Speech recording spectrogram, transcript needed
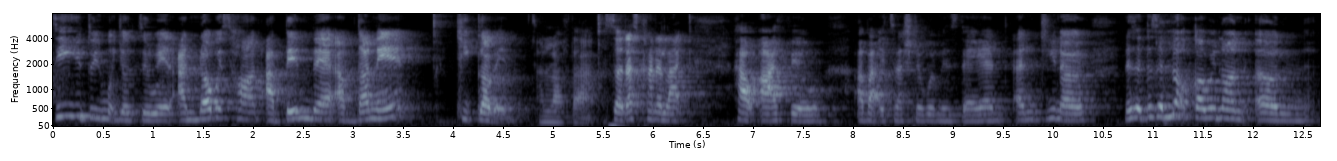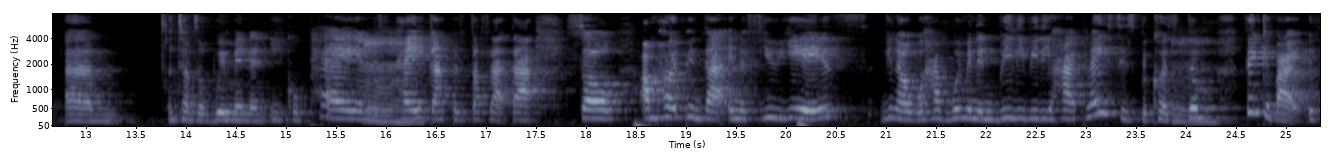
see you doing what you're doing. I know it's hard. I've been there. I've done it. Keep going. I love that. So that's kind of like how I feel about International Women's Day, and and you know, there's a, there's a lot going on on um, in terms of women and equal pay and this Mm. pay gap and stuff like that. So I'm hoping that in a few years, you know, we'll have women in really really high places because Mm. think about it, if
